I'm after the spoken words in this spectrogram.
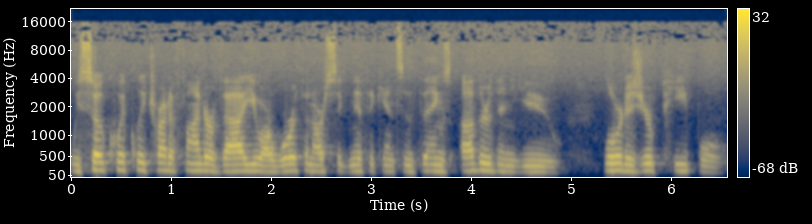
We so quickly try to find our value, our worth, and our significance in things other than you. Lord, as your people,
